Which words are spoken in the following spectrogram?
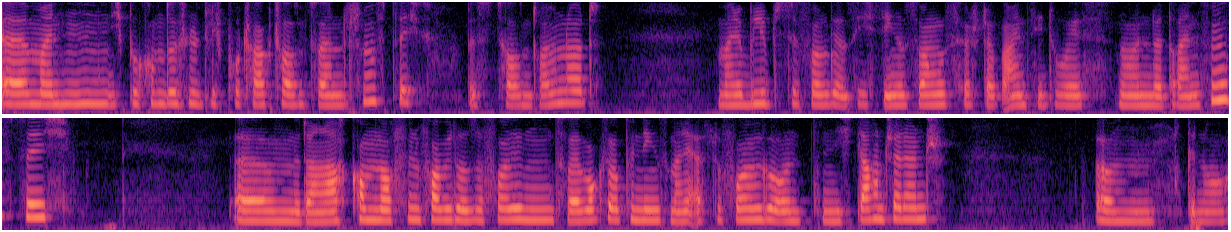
Äh, mein, ich bekomme durchschnittlich pro Tag 1250 bis 1300. Meine beliebteste Folge ist Ich singe Songs, Hashtag 1 Waves 953. Ähm, danach kommen noch fünf hobbylose Folgen, zwei Box-Openings, meine erste Folge und Nicht-Lachen-Challenge. Ähm, genau.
